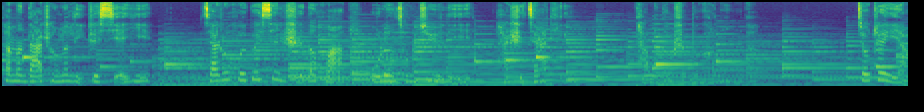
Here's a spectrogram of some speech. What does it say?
他们达成了理智协议：假如回归现实的话，无论从距离还是家庭。他们都是不可能的。就这样，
